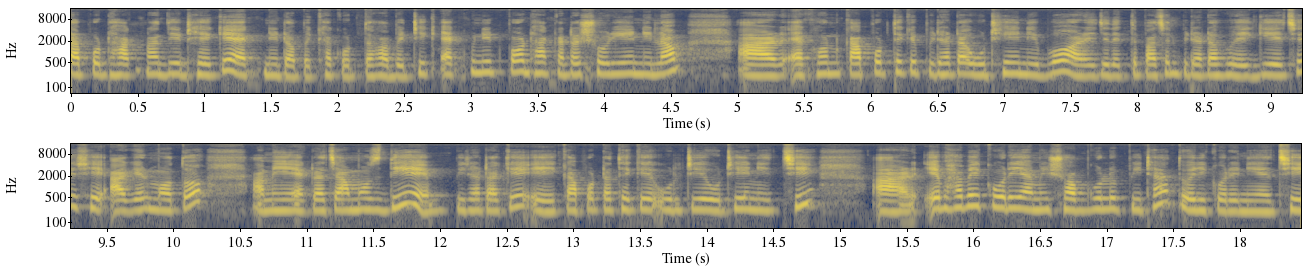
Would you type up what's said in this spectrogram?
তারপর ঢাকনা দিয়ে ঢেকে এক মিনিট অপেক্ষা করতে হবে। ঠিক এক মিনিট পর ঢাকনাটা সরিয়ে নিলাম। আর এখন কাপড় থেকে পিঠাটা উঠিয়ে নিব। আর এই যে দেখতে পাচ্ছেন, পিঠাটা হয়ে গিয়েছে। সে আগের মতো আমি একটা চামচ দিয়ে পিঠাটাকে এই কাপড়টা থেকে উল্টিয়ে উঠিয়ে নিচ্ছি। আর এভাবে করে আমি সবগুলো পিঠা তৈরি করে নিয়েছি।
